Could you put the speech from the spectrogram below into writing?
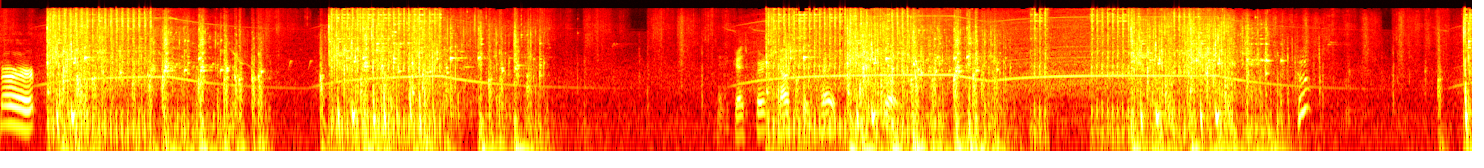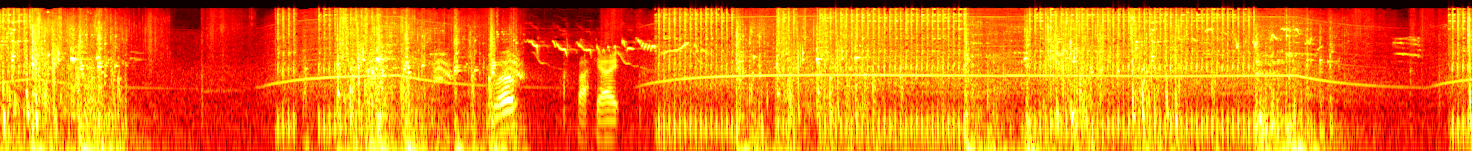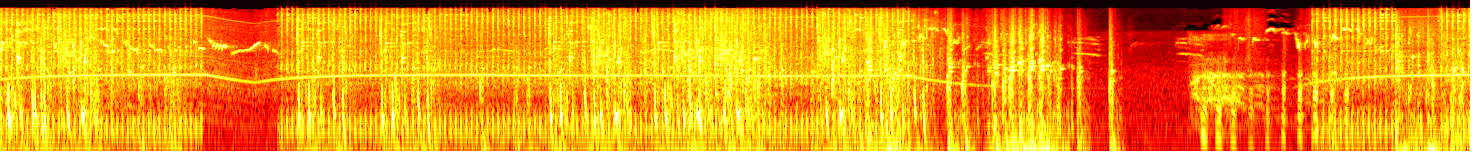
Timber. It gets pretty dusty, hey. Whoop. Whoa, back out.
